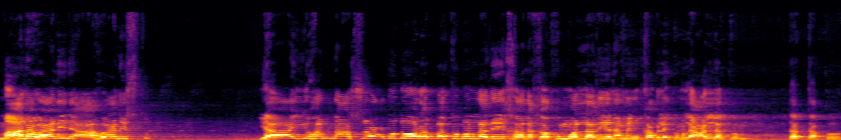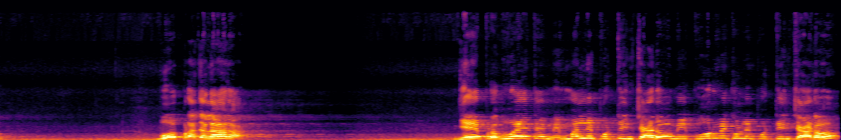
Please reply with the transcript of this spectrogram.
మానవాళిని ఆహ్వానిస్తూ యా అయ్యుహన్నాసు అబుదు రబ్బకుమ్ అల్లదీ ఖలకకుమ్ వల్లదీన మిన్ కబ్లికుమ్ లఅల్లకుమ్ తత్తఖూన్ ఓ ప్రజలారా ఏ ప్రభు అయితే మిమ్మల్ని పుట్టించాడో మీ పూర్వీకుల్ని పుట్టించాడో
